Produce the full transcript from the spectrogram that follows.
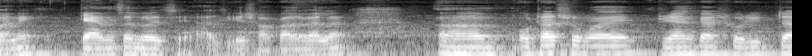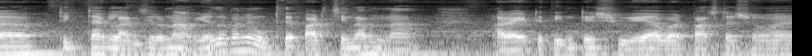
মানে ক্যান্সেল হয়েছে আজকে সকালবেলা। ওঠার সময় প্রিয়াঙ্কার শরীরটা ঠিকঠাক লাগছিল না, আমিও তো মানে উঠতে পারছিলাম না। আড়াইটে, তিনটে শুয়ে আবার পাঁচটার সময়,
